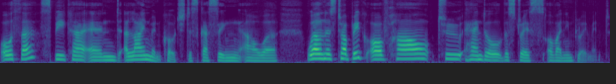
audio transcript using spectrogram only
author, speaker, and alignment coach discussing our wellness topic of how to handle the stress of unemployment.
